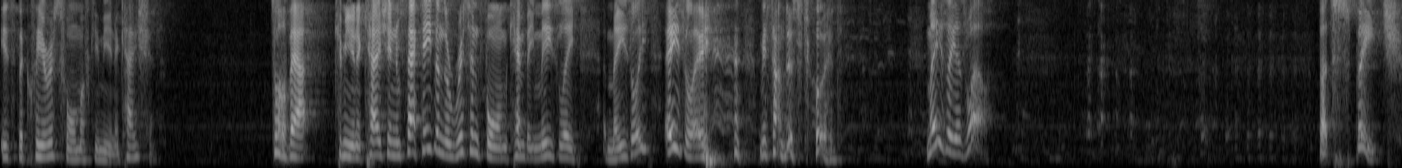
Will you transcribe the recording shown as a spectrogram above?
is the clearest form of communication. It's all about communication. In fact, even the written form can be measly, measly, easily misunderstood. Measly as well. But speech,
